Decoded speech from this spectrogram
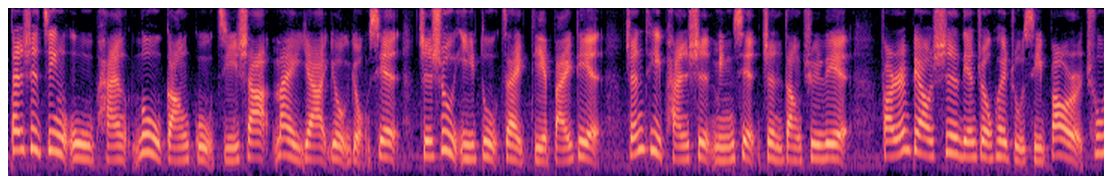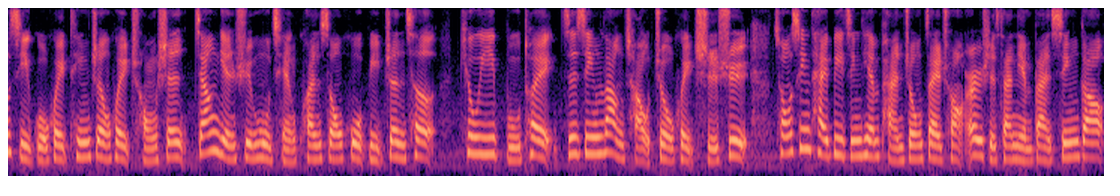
但是近午盘陆港股急杀，卖压又涌现，指数一度再跌百点，整体盘势明显震荡剧烈。法人表示，联准会主席鲍尔出席国会听证会，重申将延续目前宽松货币政策，Q E 不退，资金浪潮就会持续。从新台币今天盘中再创二十三年半新高，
